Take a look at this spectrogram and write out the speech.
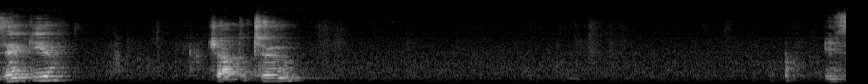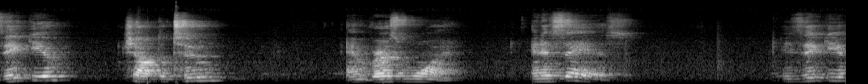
Ezekiel chapter 2. Ezekiel chapter 2 and verse 1. And it says, Ezekiel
